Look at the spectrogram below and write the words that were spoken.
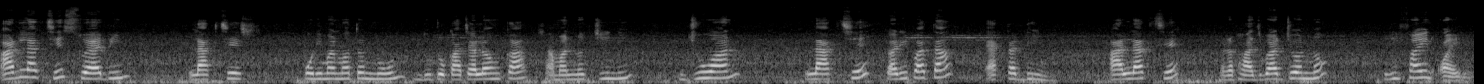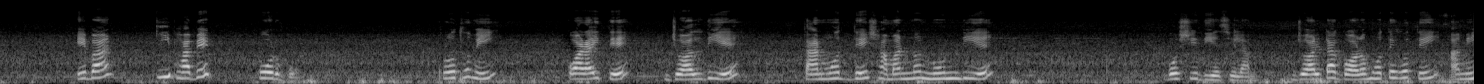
আর লাগছে সয়াবিন, লাগছে পরিমাণ মতো নুন, দুটো কাঁচা লঙ্কা, সামান্য চিনি, জোয়ান, লাগছে কারি পাতা, একটা ডিম। আর লাগছে ভাজবার জন্য রিফাইন অয়েল। এবার কীভাবে করব? প্রথমেই কড়াইতে জল দিয়ে, তার মধ্যে সামান্য নুন দিয়ে বসিয়ে দিয়েছিলাম। জলটা গরম হতে হতেই আমি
